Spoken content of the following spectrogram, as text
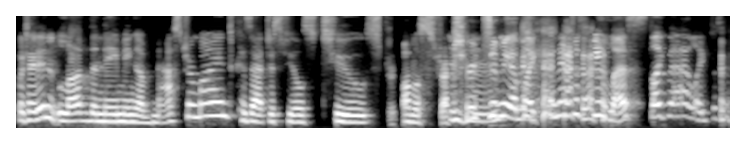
which I didn't love the naming of mastermind because that just feels too st- almost structured mm-hmm. to me. I'm like, can it just be less like that? Like just,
